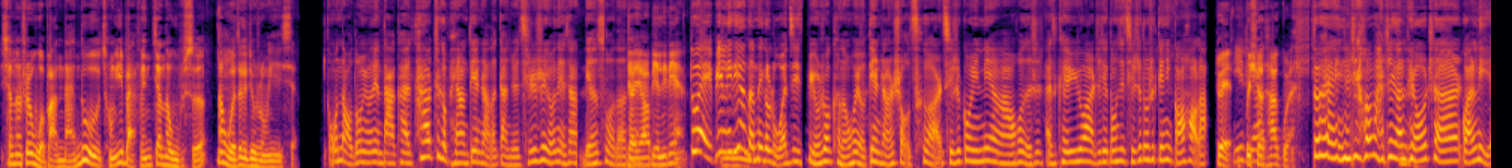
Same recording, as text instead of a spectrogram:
相当说我把难度从一百分降到五十，那我这个就容易一些。我脑洞有点大开，他这个培养店长的感觉其实是有点像连锁的幺幺便利店，对便利店的那个逻辑。比如说可能会有店长手册，其实供应链啊，或者是 SKU 啊这些东西，其实都是给你搞好了，对，不需要他管。对你只要把这个流程管理、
